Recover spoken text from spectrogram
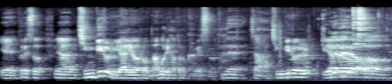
예, 그래서 그냥 징비를 위하여로 마무리하도록 하겠습니다. 네. 자, 징비를 위하여 위하여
